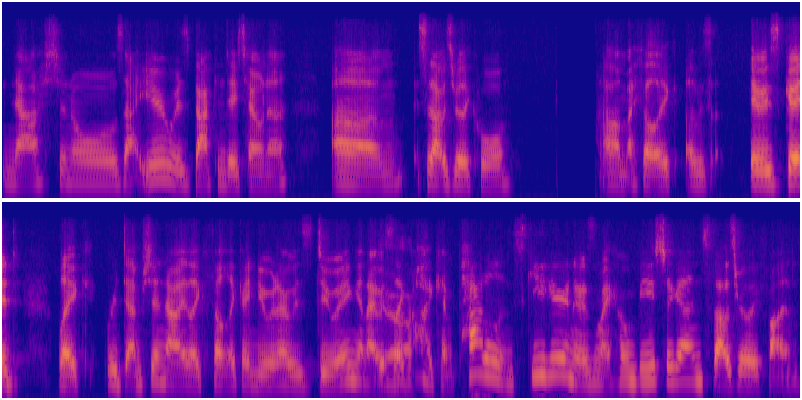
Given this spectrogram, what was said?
nationals that year was back in Daytona. Um, so that was really cool. Um, I felt like it was it was good like redemption. I like felt like I knew what I was doing, and I was yeah. like, oh, I can paddle and ski here, and it was my home beach again. So that was really fun.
